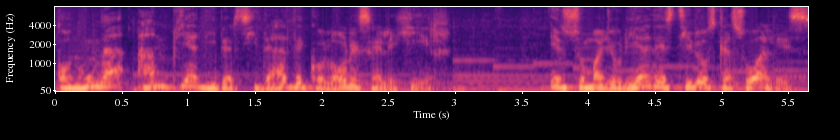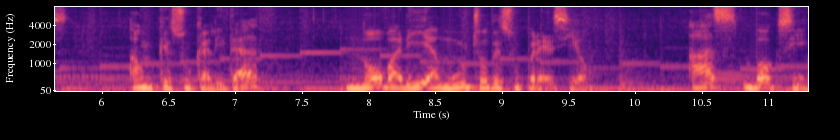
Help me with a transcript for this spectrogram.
con una amplia diversidad de colores a elegir. En su mayoría de estilos casuales, aunque su calidad no varía mucho de su precio. As Boxing,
